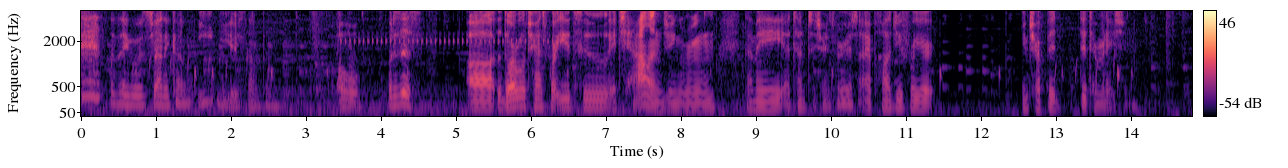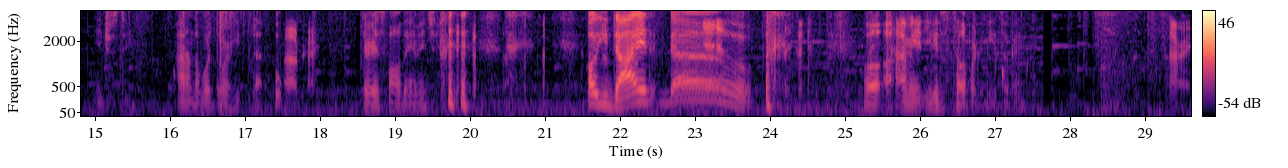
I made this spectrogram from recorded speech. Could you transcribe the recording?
the thing was trying to come eat me or something. Oh, what is this? Uh, the door will transport you to a challenging room that may attempt to transverse. I applaud you for your intrepid determination. Interesting. I don't know what door he. That, oh, Okay. there is fall damage. oh, you died? No. Yes. well, I, I mean, you could just teleport to me. It's okay. Alright.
